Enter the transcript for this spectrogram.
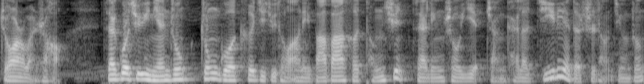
周二晚上好。在过去一年中，中国科技巨头阿里巴巴和腾讯在零售业展开了激烈的市场竞争，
